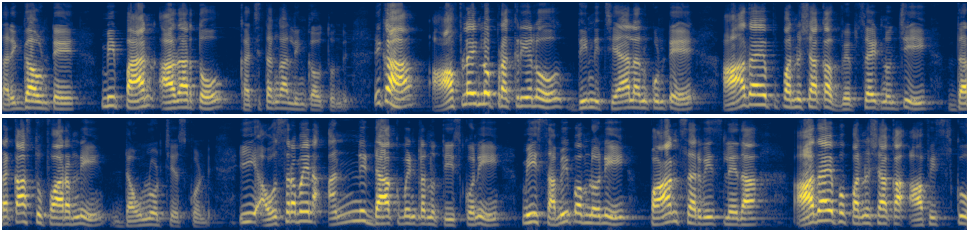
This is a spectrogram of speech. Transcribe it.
సరిగ్గా ఉంటే మీ పాన్ ఆధార్తో ఖచ్చితంగా లింక్ అవుతుంది. ఇక ఆఫ్లైన్లో ప్రక్రియలో దీన్ని చేయాలనుకుంటే ఆదాయపు పన్ను శాఖ వెబ్సైట్ నుంచి దరఖాస్తు ఫారంని డౌన్లోడ్ చేసుకోండి. ఈ అవసరమైన అన్ని డాక్యుమెంట్లను తీసుకొని మీ సమీపంలోని పాన్ సర్వీస్ లేదా ఆదాయపు పన్ను శాఖ ఆఫీస్కు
